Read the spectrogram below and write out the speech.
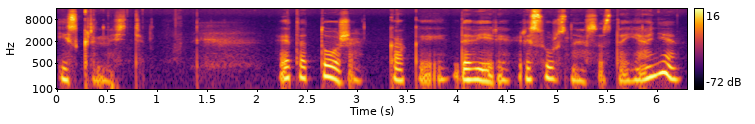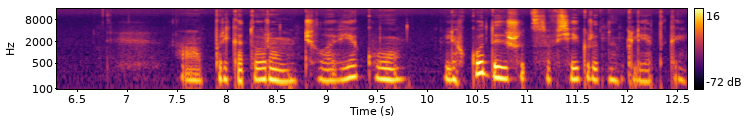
искренность. Это тоже как и доверие, ресурсное состояние, при котором человеку легко дышится всей грудной клеткой.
